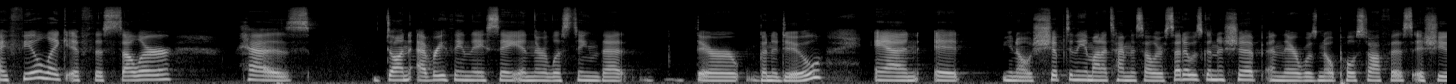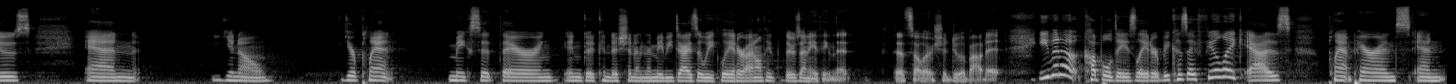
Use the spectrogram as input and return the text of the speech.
I feel like if the seller has done everything they say in their listing that they're going to do and it you know shipped in the amount of time the seller said it was going to ship and there was no post office issues and you know your plant makes it there in, in good condition and then maybe dies a week later i don't think that there's anything that that seller should do about it even a couple days later because i feel like as plant parents and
